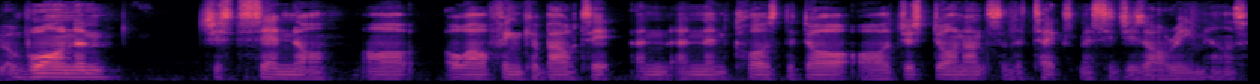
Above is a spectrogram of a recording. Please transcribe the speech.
warn them just to say no or oh I'll think about it and and then close the door or just don't answer the text messages or emails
